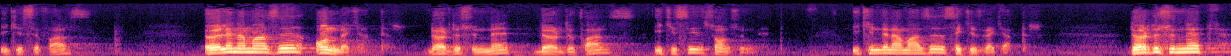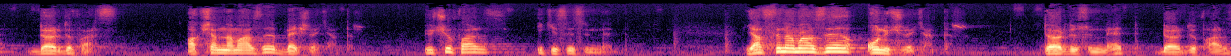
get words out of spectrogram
ikisi farz. Öğle namazı on rekattır. Dördü sünnet, dördü farz, ikisi son sünnet. İkindi namazı sekiz rekattır. Dördü sünnet, dördü farz. Akşam namazı beş rekattır. Üçü farz, ikisi sünnet. Yatsı namazı on üç rekattır. Dördü sünnet, dördü farz,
